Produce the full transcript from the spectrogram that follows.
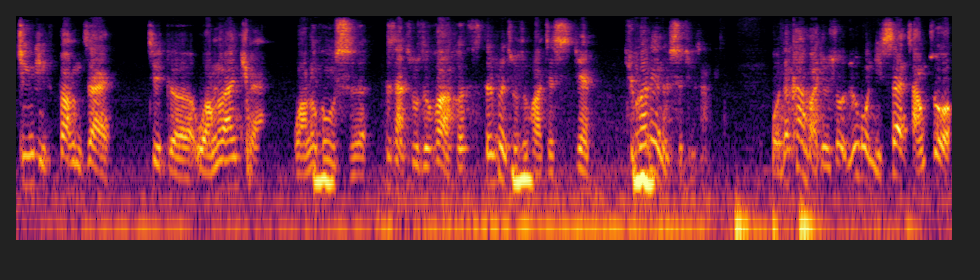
精力放在这个网络安全？网络共识、资产数字化和身份数字化这四件区块链的事情上面，我的看法就是说，如果你擅长做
